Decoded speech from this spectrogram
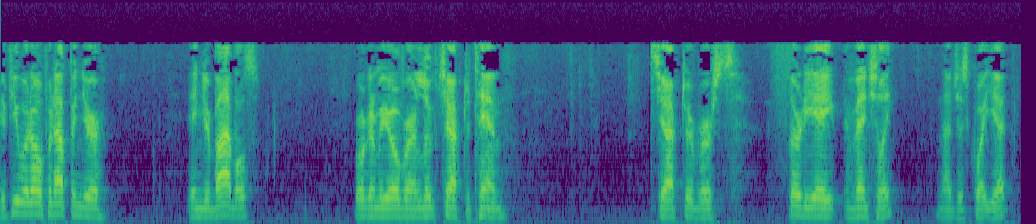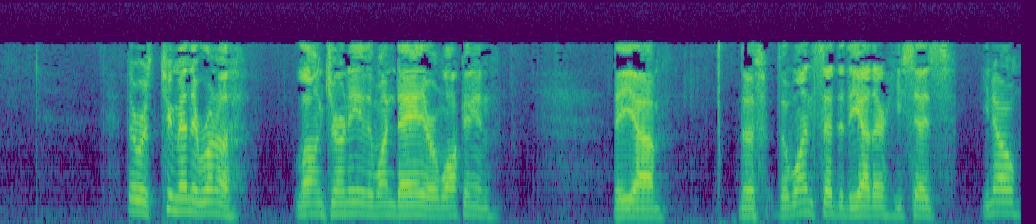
If you would open up in your in your Bibles, we're going to be over in Luke chapter 10, chapter verse 38 eventually, not just quite yet. There was two men They were on a long journey. The one day they were walking and the um, the the one said to the other, he says, "You know,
